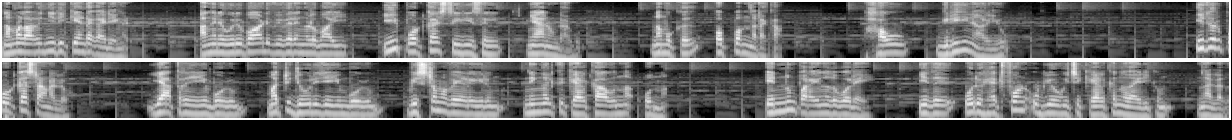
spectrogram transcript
നമ്മൾ അറിഞ്ഞിരിക്കേണ്ട കാര്യങ്ങൾ. അങ്ങനെ ഒരുപാട് വിവരങ്ങളുമായി ഈ പോഡ്കാസ്റ്റ് സീരീസിൽ ഞാനുണ്ടാകും. നമുക്ക് ഒപ്പം നടക്കാം. How green are you? ഇതൊരു പോഡ്കാസ്റ്റ് ആണല്ലോ. യാത്ര ചെയ്യുമ്പോഴും മറ്റു ജോലി ചെയ്യുമ്പോഴും വിശ്രമവേളയിലും നിങ്ങൾക്ക് കേൾക്കാവുന്ന ഒന്ന്. എന്നും പറയുന്നത് പോലെ ഇത് ഒരു ഹെഡ്ഫോൺ ഉപയോഗിച്ച് കേൾക്കുന്നതായിരിക്കും നല്ലത്.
